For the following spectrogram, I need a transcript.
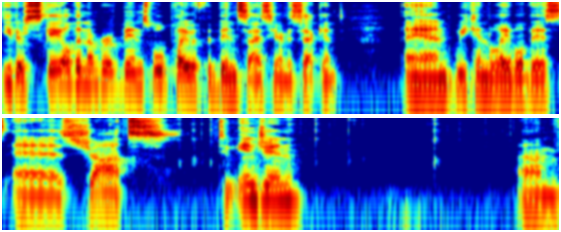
either scale the number of bins. We'll play with the bin size here in a second and we can label this as shots to engine um,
